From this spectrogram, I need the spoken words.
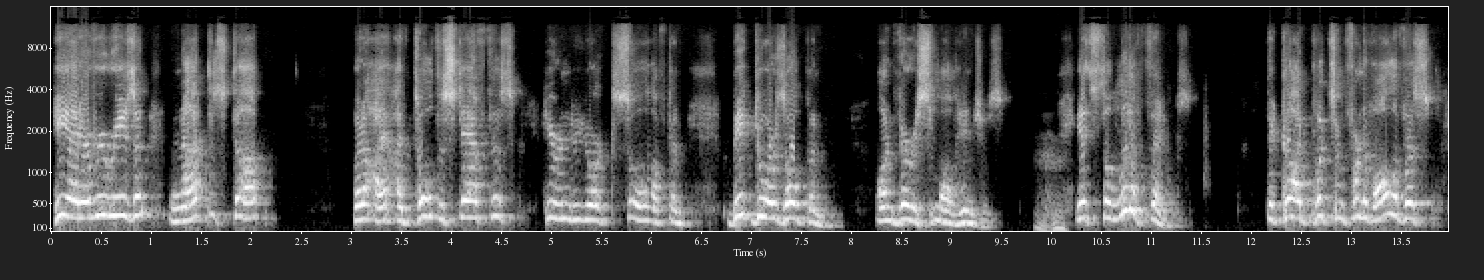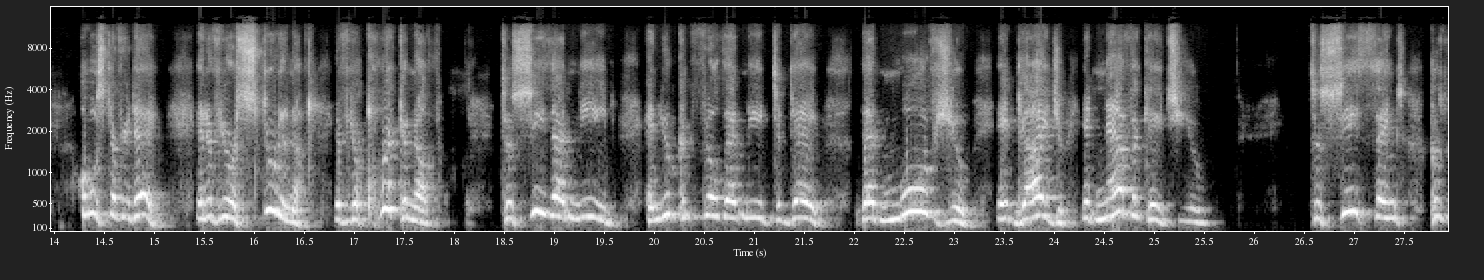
He had every reason not to stop. But I, have told the staff this here in New York so often big doors open on very small hinges. Mm-hmm. It's the little things that God puts in front of all of us almost every day. And if you're astute enough, if you're quick enough to see that need and you can fill that need today, that moves you, it guides you, it navigates you to see things because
